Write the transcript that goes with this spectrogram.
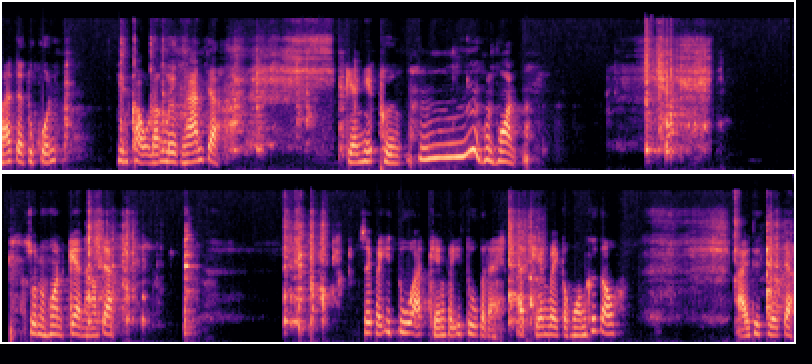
มาจ้ะทุกคนกินเข้าหลังเลิกงานจ้ะแกงเห็ดผึ่งหืมห่อนๆส่วนห่อนแก่หนาวจ้ะใส่ไปอีตูอัดแข็งไปอีตูก็ได้ อัดแข็งไปกับหอมคือเก่าหายเถื่อนๆจ้ะ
